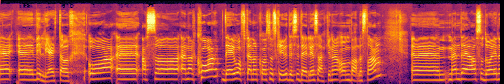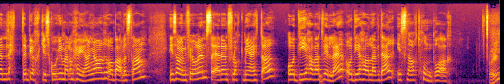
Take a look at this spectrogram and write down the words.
med eh, villgeiter. Og eh, altså NRK Det er jo ofte NRK som skriver disse deilige sakene om Balestrand. Eh, men det er altså da i den lette bjørkeskogen mellom Høyanger og Balestrand i Sognefjorden så er det en flokk med geiter. Og de har vært ville, og de har levd der i snart 100 år. Oi.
